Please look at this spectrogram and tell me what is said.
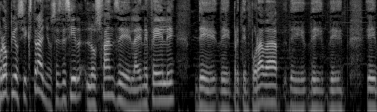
propios y extraños, es decir, los fans de la NFL, de, pretemporada, de, de, eh,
